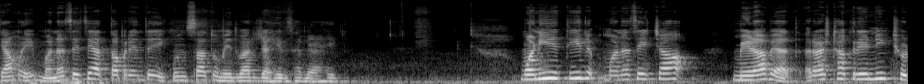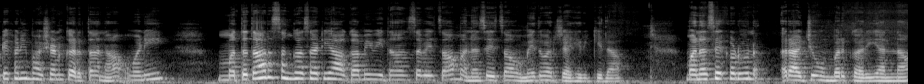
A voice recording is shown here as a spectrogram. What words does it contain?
त्यामुळे मनसेचे आत्तापर्यंत एकूण सात उमेदवार जाहीर झाले आहेत. वणी येथील मनसेच्या मेळाव्यात राज ठाकरेंनी छोटेखानी भाषण करताना वणी मतदारसंघासाठी आगामी विधानसभेचा मनसेचा उमेदवार जाहीर केला. मनसेकडून राजू उंबरकर यांना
